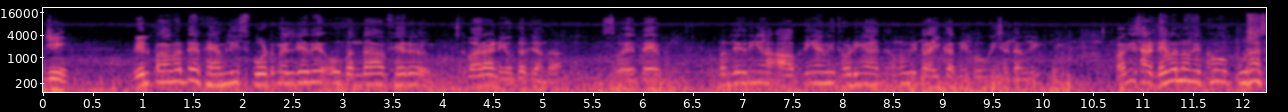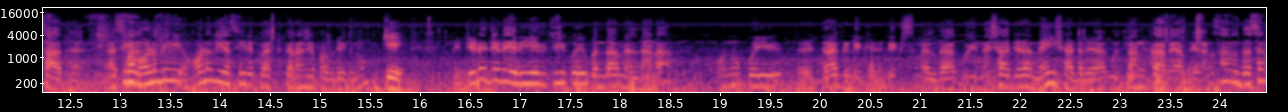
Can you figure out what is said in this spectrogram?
ਜੀ। ਵਿਲ ਪਾਵਰ ਤੇ ਫੈਮਿਲੀ ਸਪੋਰਟ ਮਿਲ ਜੇ ਤੇ ਉਹ ਬੰਦਾ ਫਿਰ ਦੁਬਾਰਾ ਨਹੀਂ ਉਧਰ ਜਾਂਦਾ। ਸੋ ਇਹ ਤੇ ਬੰਦੇ ਦੀਆਂ ਆਪ ਦੀਆਂ ਵੀ ਥੋੜੀਆਂ ਉਹਨੂੰ ਵੀ ਟਰਾਈ ਕਰਨੀ ਪਊਗੀ ਛੱਡਣ ਲਈ। ਬਾਕੀ ਸਾਡੇ ਵੱਲੋਂ ਵੇਖੋ ਪੂਰਾ ਸਾਥ ਹੈ। ਅਸੀਂ ਹੁਣ ਵੀ ਹੁਣ ਵੀ ਅਸੀਂ ਰਿਕੁਐਸਟ ਕਰਾਂਗੇ ਪਬਲਿਕ ਨੂੰ। ਜੀ। ਕਿ ਜਿਹੜੇ ਜਿਹੜੇ ਏਰੀਏ ਵਿੱਚ ਵੀ ਕੋਈ ਬੰਦਾ ਮਿਲਦਾ ਨਾ ਉਹਨੂੰ ਕੋਈ ਡਰੱਗ ਡਿਕਸ ਮਿਲਦਾ ਕੋਈ ਨਸ਼ਾ ਜਿਹੜਾ ਨਹੀਂ ਛੱਡ ਰਿਹਾ ਕੋਈ ਤੰਗ ਕਰ ਰਿਹਾ ਪੇਰੈਂਟ ਸਾਨੂੰ ਦੱਸਣ।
